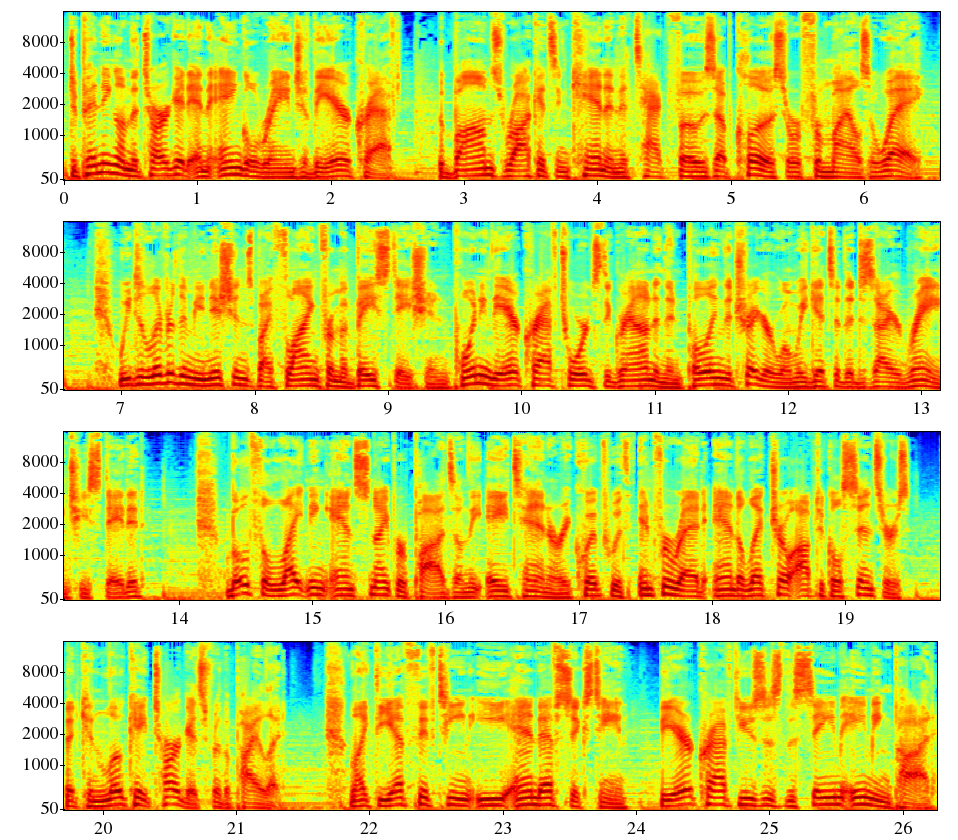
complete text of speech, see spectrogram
Depending on the target and angle range of the aircraft, the bombs, rockets, and cannon attack foes up close or from miles away. We deliver the munitions by flying from a base station, pointing the aircraft towards the ground, and then pulling the trigger when we get to the desired range, he stated. Both the Litening and Sniper pods on the A-10 are equipped with infrared and electro-optical sensors that can locate targets for the pilot. Like the F-15E and F-16, the aircraft uses the same aiming pod.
